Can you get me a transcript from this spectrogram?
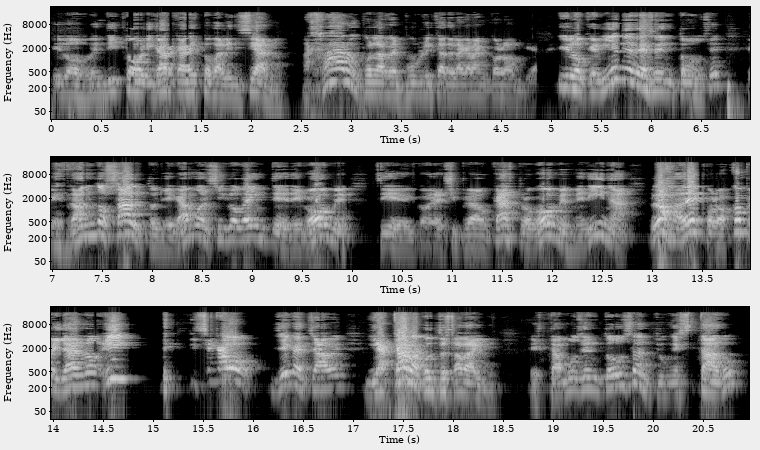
y los benditos oligarcas estos valencianos. Bajaron con la República de la Gran Colombia. Y lo que viene desde entonces es dando saltos. Llegamos al siglo XX de Gómez, Cipriano Castro, Gómez, Medina, los Adecos, los Copellanos y, y se acabó. Llega Chávez y acaba con toda esa vaina. Estamos entonces ante un estado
